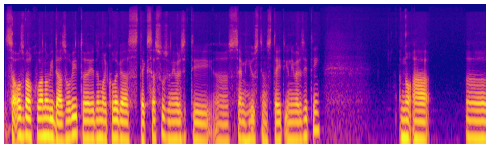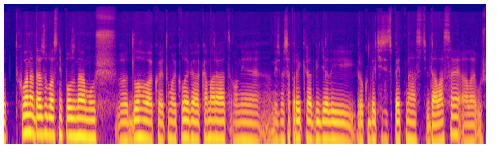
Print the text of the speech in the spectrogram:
sa ozval Juanovi Dazovi, to je jeden môj kolega z Texasu, z univerzity uh, Sam Houston State University. No a uh, Juana Dazu vlastne poznám už uh, dlho, ako je to môj kolega a kamarát. On je, my sme sa prvýkrát videli v roku 2015 v Dallase, ale už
